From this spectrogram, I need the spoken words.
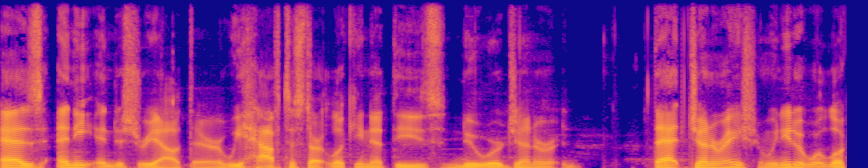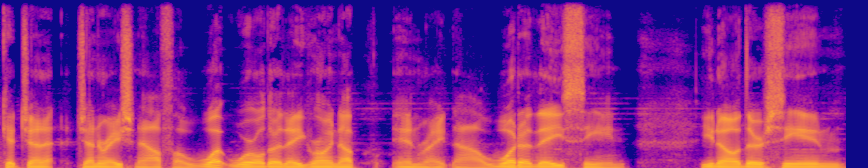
as any industry out there, we have to start looking at these newer gener that generation. We need to look at gen- Generation Alpha. What world are they growing up in right now? What are they seeing? You know, they're seeing,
